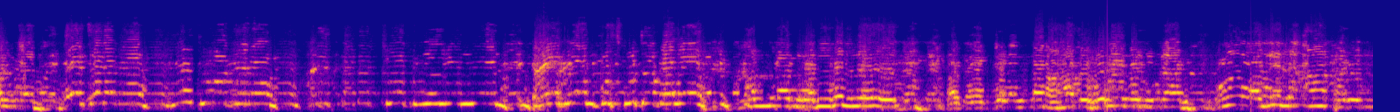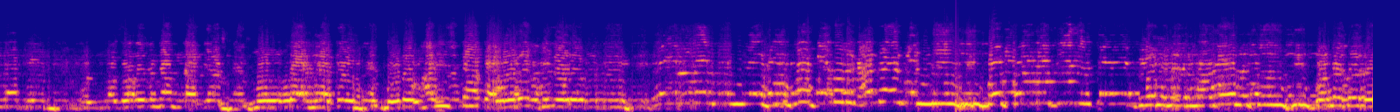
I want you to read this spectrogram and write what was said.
রঙের এই ছেলেরা এই যুবকেরা ফারিস্তাদের চোখ নীল রঙের গায়ের রং কুচকুচে বলে আল্লাহ নবী বললেন একজনের নাম হলো মুনকার ও আলিল আখারুন নাকির অন্যজনের নাম নাকির মুনকার নাকির দুটো ফারিস্তা কবরের ভিতরে এই আমার বন্ধু এই কবর ঘাটের বন্ধু বড় বড় দিল বলে বলে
